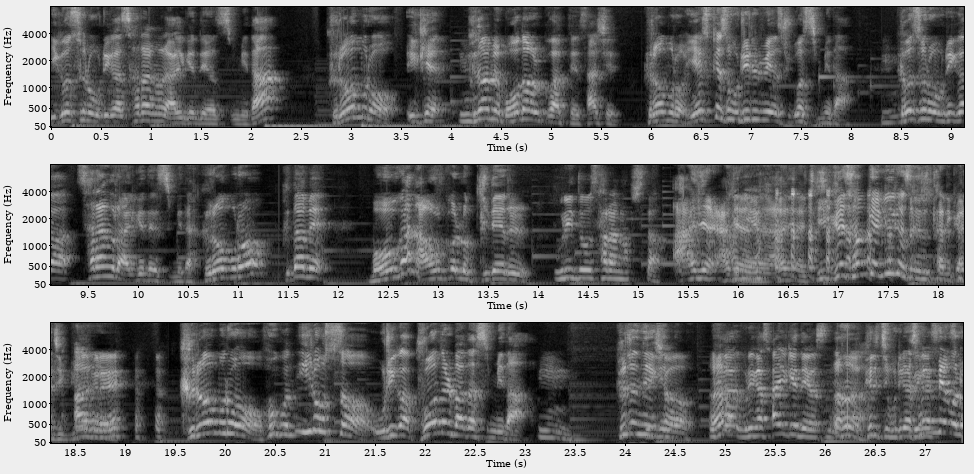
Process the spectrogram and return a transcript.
이것으로 우리가 사랑을 알게 되었습니다 그러므로 이게 음. 그 다음에 뭐 나올 것 같아 사실 그러므로 예수께서 우리를 위해서 죽었습니다 음. 그것으로 우리가 사랑을 알게 됐습니다 그러므로 그 다음에 뭐가 나올 걸로 기대를 우리도 사랑합시다. 아니야 아니야? 아니야 이거 성경 읽어서 그렇다니까 지금 아 그래? 그러므로 혹은 이로써 우리가 구원을 받았습니다. 음. 그런 얘기. 그렇죠. 우리가, 우리가 살게 되었습니다. 어, 그렇지. 우리가, 생명을,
